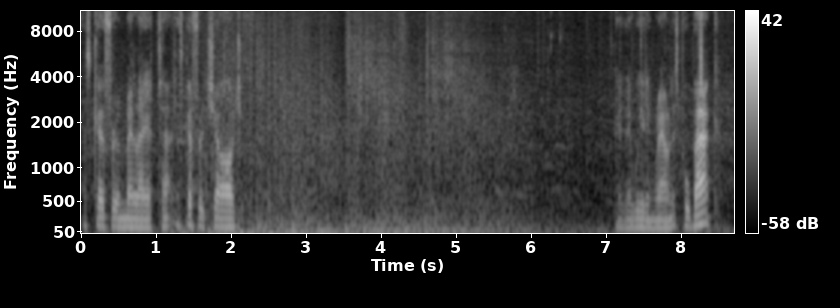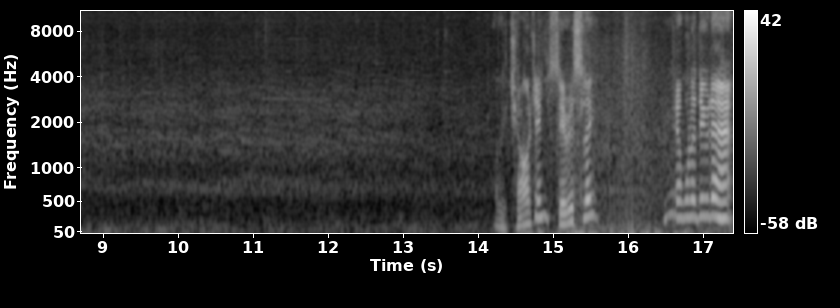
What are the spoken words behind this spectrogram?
Let's go for a melee attack. Let's go for a charge. Okay, they're wheeling round. Let's pull back. Are they charging? Seriously? You don't want to do that.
